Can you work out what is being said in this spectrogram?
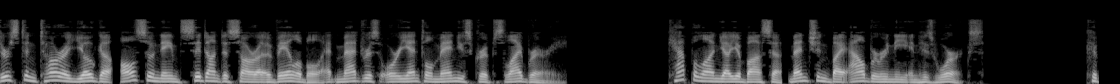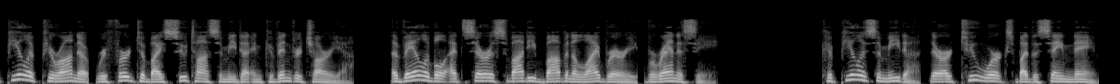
Drishtantara Yoga, also named Siddhantasara available at Madras Oriental Manuscripts Library. Kapilanyayabhasa, mentioned by Alberuni in his works. Kapila Purana, referred to by Suttasamhita and Kavindracharya. Available at Sarasvati Bhavana Library, Varanasi. Kapila Samhita, there are two works by the same name.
